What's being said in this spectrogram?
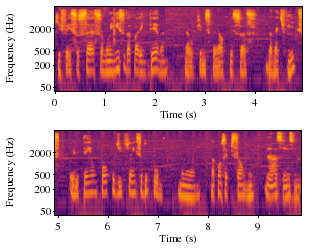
que fez sucesso no início da quarentena, é o filme espanhol que fez sucesso da Netflix, ele tem um pouco de influência do Cubo no- na concepção. Né? Ah, sim, sim.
